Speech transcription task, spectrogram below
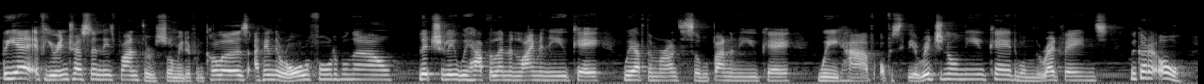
But yeah, if you're interested in these plants, there are so many different colours. I think they're all affordable now. Literally, we have the lemon lime in the UK, we have the Maranta silver band in the UK, we have obviously the original in the UK, the one with the red veins. We got it all.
